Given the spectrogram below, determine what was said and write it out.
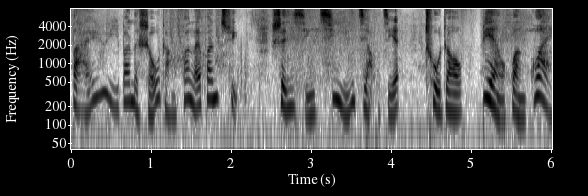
白玉一般的手掌翻来翻去，身形轻盈皎洁，出招变幻怪异。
